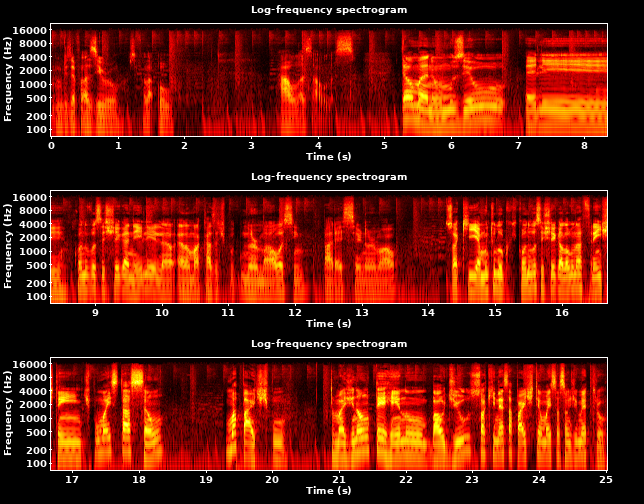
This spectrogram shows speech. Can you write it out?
Não precisa falar zero, você fala O. Aulas, aulas. Então, mano, o museu, ele. Quando você chega nele, ele é, ela é uma casa, tipo, normal, assim. Parece ser normal. Só que é muito louco que quando você chega logo na frente tem tipo uma estação, uma parte, tipo, imagina um terreno baldio, só que nessa parte tem uma estação de metrô.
